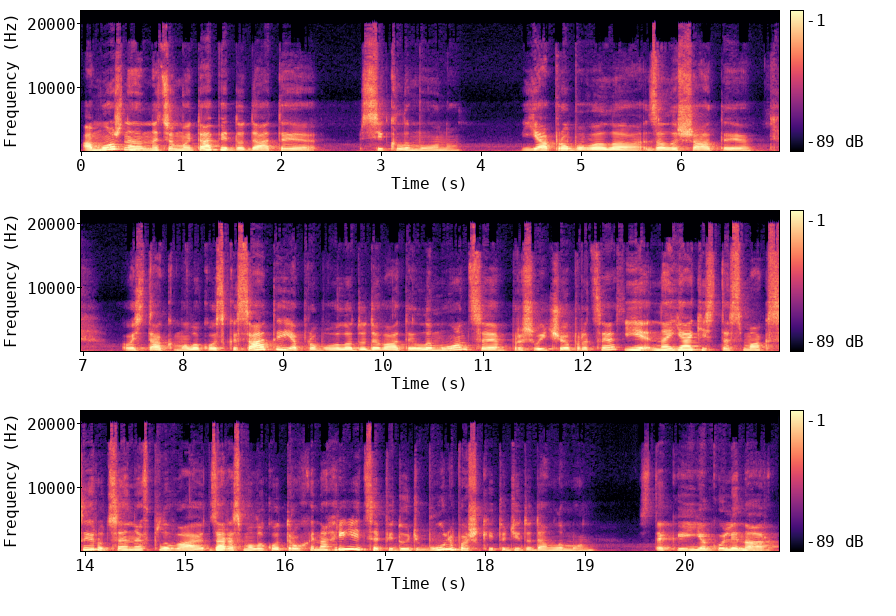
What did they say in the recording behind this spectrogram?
А можна на цьому етапі додати сік лимону. Я пробувала залишати ось так молоко скисати. Я пробувала додавати лимон, це пришвидшує процес. І на якість та смак сиру це не впливає. Зараз молоко трохи нагріється, підуть бульбашки, тоді додам лимон. Такий я кулінар.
